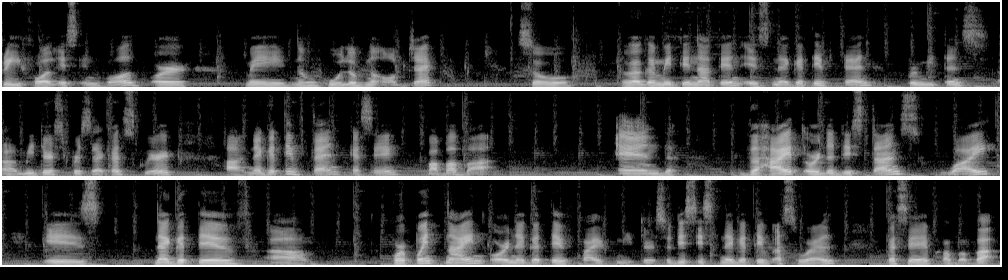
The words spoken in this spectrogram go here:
free fall is involved or may nahuhulog na object. So, ang gagamitin natin is negative 10 per meters, uh, meters per second squared. Uh, negative 10 kasi pababa. And the height or the distance, y, is negative um, 4.9 or negative 5 meters. So this is negative as well kasi pababa.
